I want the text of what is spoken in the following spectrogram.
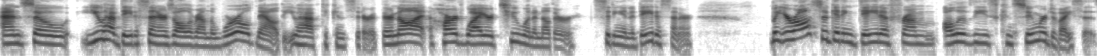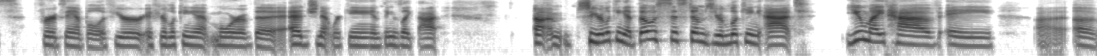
And so you have data centers all around the world now that you have to consider. They're not hardwired to one another sitting in a data center. But you're also getting data from all of these consumer devices. For example if you're if you're looking at more of the edge networking and things like that um, so you're looking at those systems you're looking at you might have a uh, a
